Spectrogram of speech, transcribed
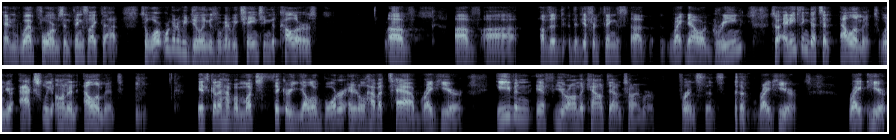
and web forms and things like that. So what we're going to be doing is we're going to be changing the colors of of uh, of the, the different things uh, right now are green. So anything that's an element, when you're actually on an element, it's going to have a much thicker yellow border and it'll have a tab right here. Even if you're on the countdown timer, for instance, right here, right here,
